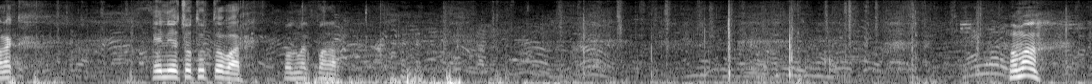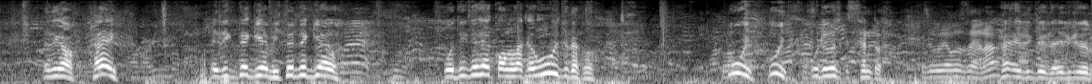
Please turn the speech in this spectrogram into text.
অনেক। এ নিয়ে চতুর্থবার। বাংলার পাহাড়। মামা এদিকে হেই এদিক দিয়ে গিয়ে ভিতর দিয়ে গিয়ে ওদিক থেকে কংলাকে উই দেখো। উই উই ওটা সেন্টার হ্যাঁ এদিক দিয়ে এদিক দিয়ে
